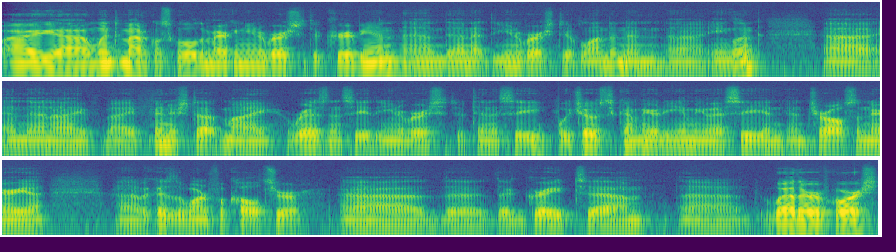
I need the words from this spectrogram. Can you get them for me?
I uh, went to medical school at the American University of the Caribbean and then at the University of London in uh, England. Uh, and then I, I, finished up my residency at the University of Tennessee. We chose to come here to MUSC in, in Charleston area uh, because of the wonderful culture, uh, the, the great um, uh, weather, of course,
